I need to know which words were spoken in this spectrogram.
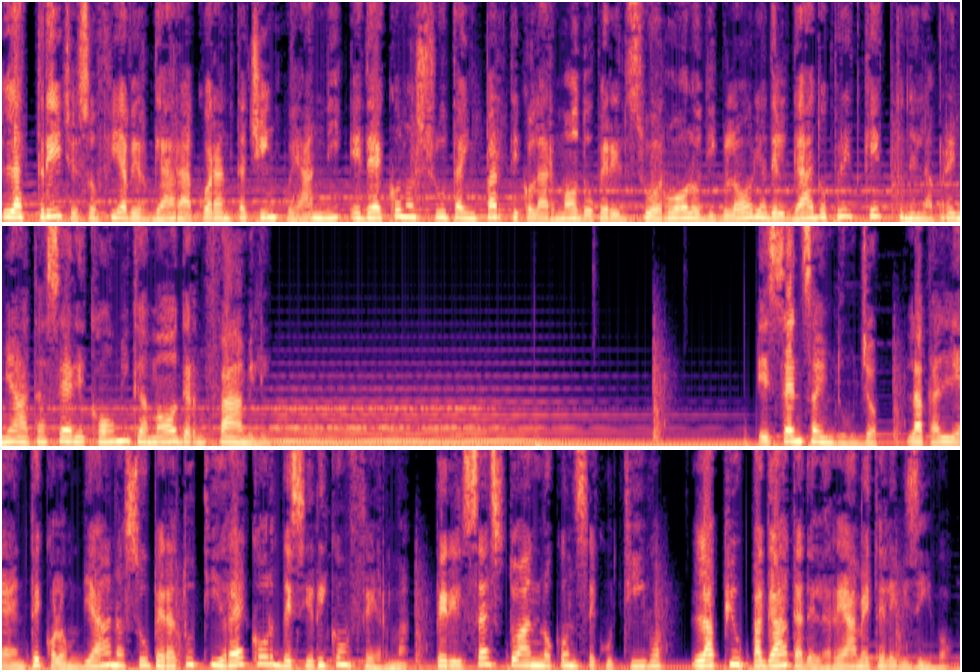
L'attrice Sofia Vergara ha 45 anni ed è conosciuta in particolar modo per il suo ruolo di Gloria Delgado Pritchett nella premiata serie comica Modern Family. E senza indugio, la tagliente colombiana supera tutti i record e si riconferma, per il sesto anno consecutivo, la più pagata del reame televisivo.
